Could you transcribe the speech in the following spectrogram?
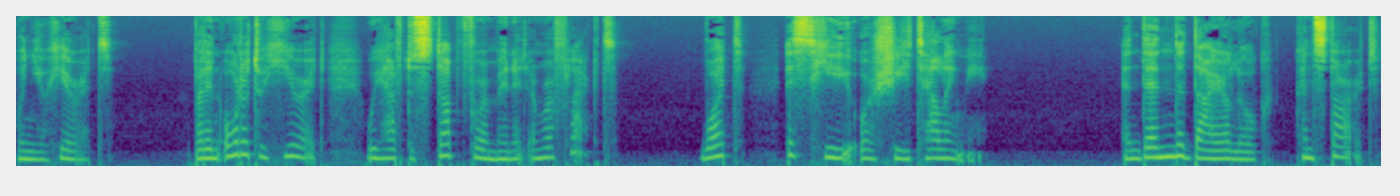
when you hear it. But in order to hear it, we have to stop for a minute and reflect. What is he or she telling me? And then the dialogue can start.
